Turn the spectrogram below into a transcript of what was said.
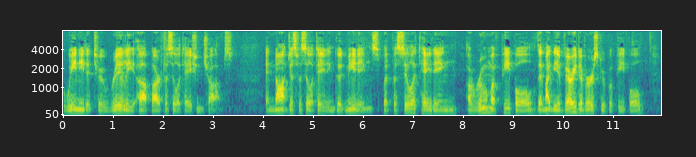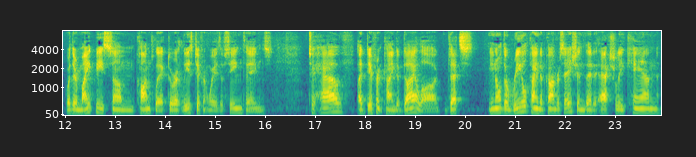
we needed to really up our facilitation chops, and not just facilitating good meetings, but facilitating a room of people that might be a very diverse group of people, where there might be some conflict or at least different ways of seeing things, to have a different kind of dialogue that's, you know, the real kind of conversation that actually can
